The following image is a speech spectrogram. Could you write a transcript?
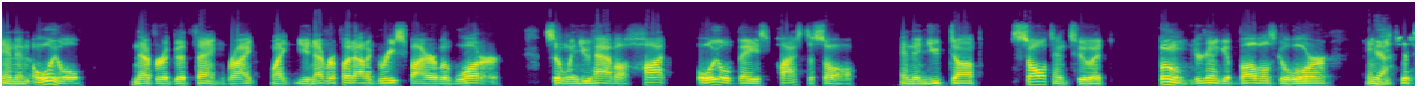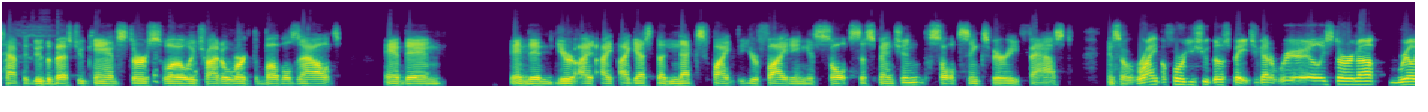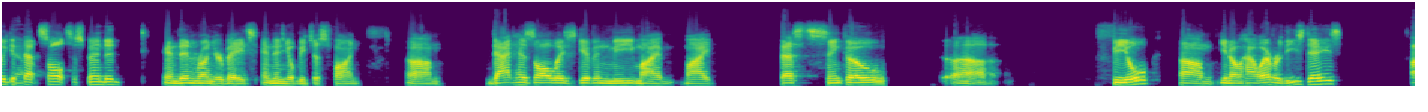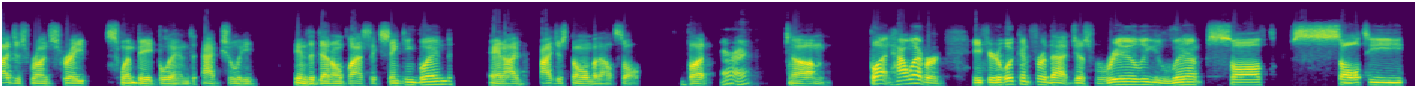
in an oil, never a good thing, right? Like you never put out a grease fire with water. So when you have a hot oil-based plastisol and then you dump salt into it, boom, you're going to get bubbles galore. And Yeah. you just have to do the best you can, stir slowly, try to work the bubbles out, and then and then you're I, I, I guess the next fight that you're fighting is salt suspension. The salt sinks very fast. And so right before you shoot those baits, you got to really stir it up, really get Yeah. that salt suspended, and then run your baits, and then you'll be just fine. Um, that has always given me my my best Senko uh, feel. Um, you know, however, these days I just run straight swim bait blend actually in the dead plastic sinking blend, and I I just throw them without salt. But All right. um, but however, if you're looking for that just really limp, soft, salty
